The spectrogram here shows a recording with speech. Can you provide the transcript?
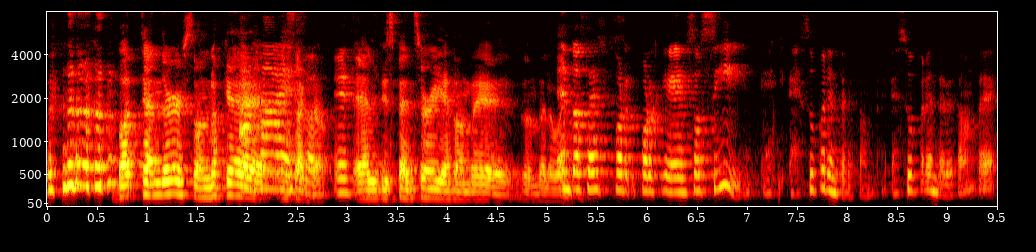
Bud tenders son los que... Ajá, eso, exacto. eso. El dispensary es donde, donde lo venden. Entonces, por- porque eso sí, es- súper interesante, es súper interesante,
